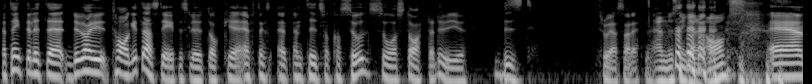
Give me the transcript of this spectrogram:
Jag tänkte lite, du har ju tagit det här steget till slut och eh, efter en tid som konsult så startade du ju BISD. Tror jag sa rätt nu. Ännu snyggare, ja. eh,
